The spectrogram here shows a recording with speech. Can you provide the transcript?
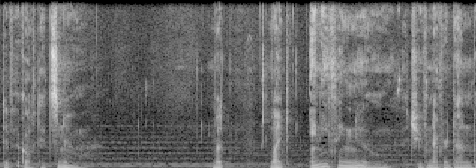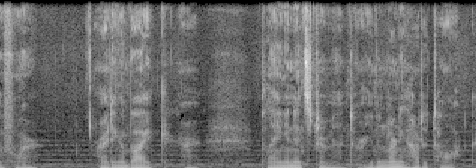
difficult, it's new. But like anything new that you've never done before, riding a bike, or playing an instrument, or even learning how to talk,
